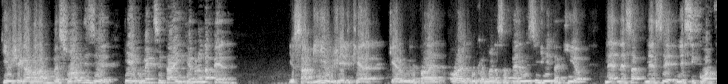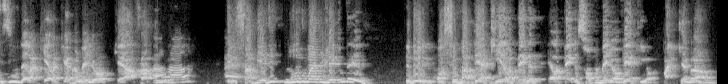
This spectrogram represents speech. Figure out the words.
que eu chegava lá para o pessoal e dizia, e aí, como é que você está aí quebrando a pedra? Eu sabia o jeito que era, que era o eu falar, olha, eu tô quebrando essa pedra desse jeito aqui, ó. Né, nessa, nesse, nesse cortezinho dela aqui, ela quebra melhor, que é a fratura. Uhum. Ele é. sabia de tudo, mas do jeito dele. Entendeu? Ó, se eu bater aqui, ela pega, ela pega solta melhor. Vem aqui, ó. Pai, quebrar.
